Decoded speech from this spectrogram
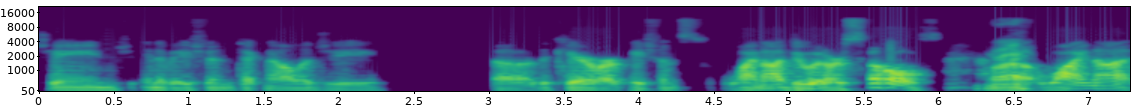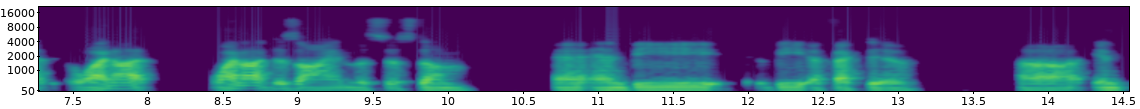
change, innovation, technology, uh, the care of our patients, why not do it ourselves? Right. Uh, why not? Why not? Why not design the system and, and be be effective uh, in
